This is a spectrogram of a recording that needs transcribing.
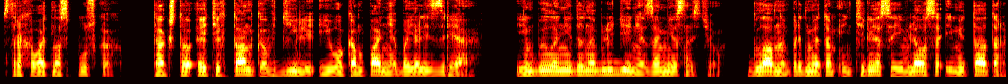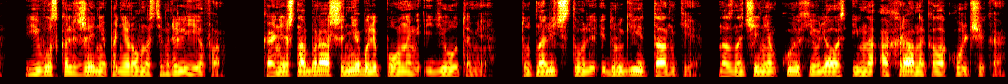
страховать на спусках. Так что этих танков Дили и его компания боялись зря. Им было не до наблюдения за местностью. Главным предметом интереса являлся имитатор и его скольжение по неровностям рельефа. Конечно, браши не были полными идиотами. Тут наличествовали и другие танки, назначением коих являлась именно охрана колокольчика.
